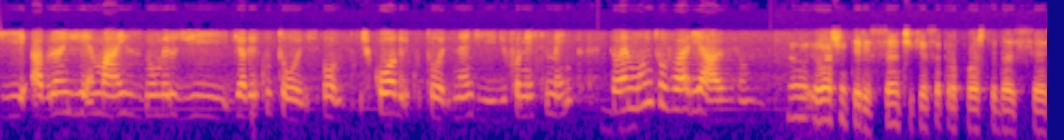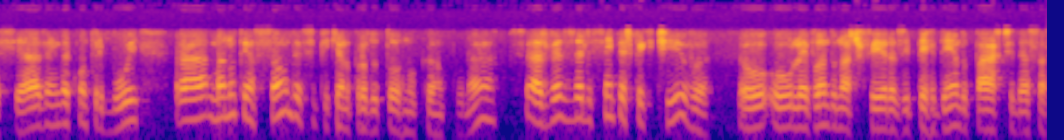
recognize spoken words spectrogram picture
de abranger mais número de, de agricultores, ou de coagricultores, né, de, de fornecimento. Então é muito variável. Eu acho interessante que essa proposta das CSAs ainda contribui para a manutenção desse pequeno produtor no campo. Né? Às vezes ele sem perspectiva, ou, ou, levando nas feiras e perdendo parte dessa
